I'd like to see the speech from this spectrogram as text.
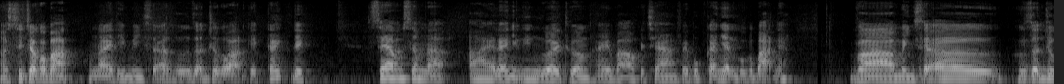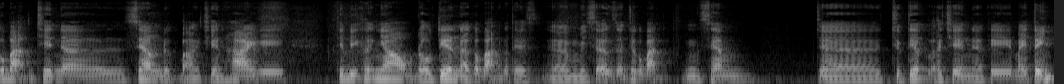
À, xin chào các bạn, hôm nay thì mình sẽ hướng dẫn cho các bạn cái cách để xem xem là ai là những cái người thường hay vào cái trang Facebook cá nhân của các bạn nhé. Và mình sẽ hướng dẫn cho các bạn trên ờ, xem được bằng trên hai cái thiết bị khác nhau. Đầu tiên là các bạn có thể ờ, mình sẽ hướng dẫn cho các bạn xem ờ, trực tiếp ở trên cái máy tính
